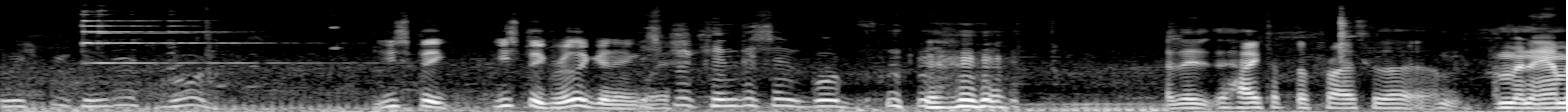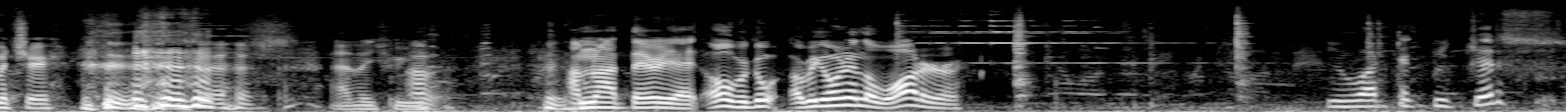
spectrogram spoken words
You speak Hindi is good. You speak you speak really good You English. speak Hindi is good. they hiked up the price because I'm, I'm an amateur. Amateur. I'm, I'm not there yet. Oh, we're go- are we going in the water? you want take pictures?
